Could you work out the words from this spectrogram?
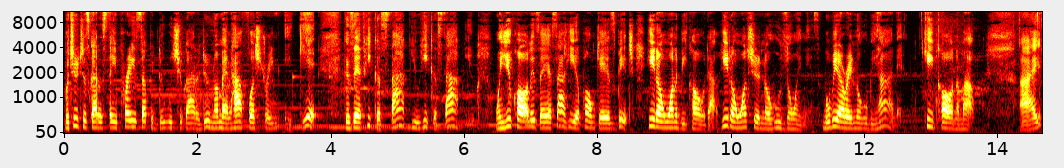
But you just got to stay praised up and do what you got to do, no matter how frustrating it get. Because if he could stop you, he could stop you. When you call his ass out, he a punk ass bitch. He don't want to be called out. He don't want you to know who's doing this. But we already know who behind it. Keep calling him out. All right?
